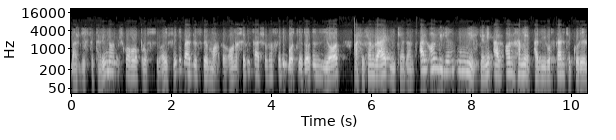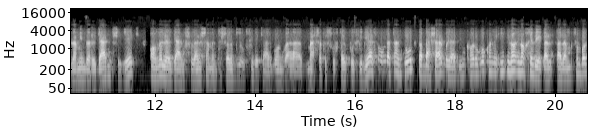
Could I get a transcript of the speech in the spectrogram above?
برجسته ترین دانشگاه ها پروفسورهای خیلی برجسته محققان خیلی سرشناس خیلی با تعداد زیاد اساسا رد می‌کردن. الان دیگه اون نیست. یعنی الان همه پذیرفتن که کره زمین داره گرم میشه. یک عامل گرم شدنش هم انتشار دی اکسید کربن و مصرف های فسیلی است عمدتا. دو و بشر باید این کارو بکنه. این اینا اینا خیلی قدم چون باز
